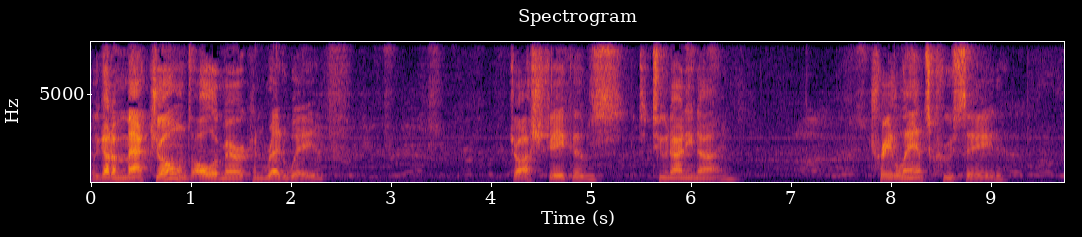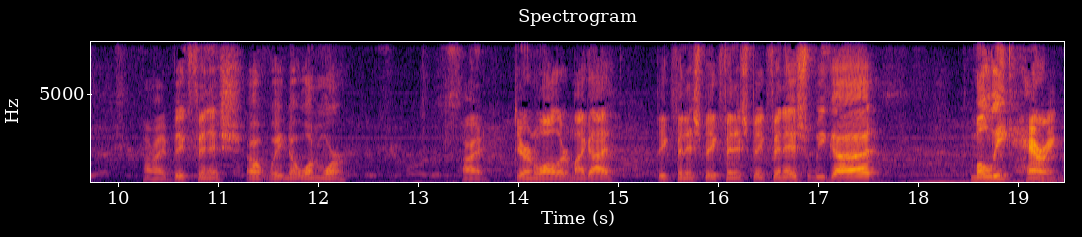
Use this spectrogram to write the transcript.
We got a Mac Jones All-American Red Wave. Josh Jacobs to 299. Trey Lance Crusade. All right, big finish. Oh, wait, no, one more. All right, Darren Waller, my guy. Big finish, big finish, big finish. We got Malik Herring,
